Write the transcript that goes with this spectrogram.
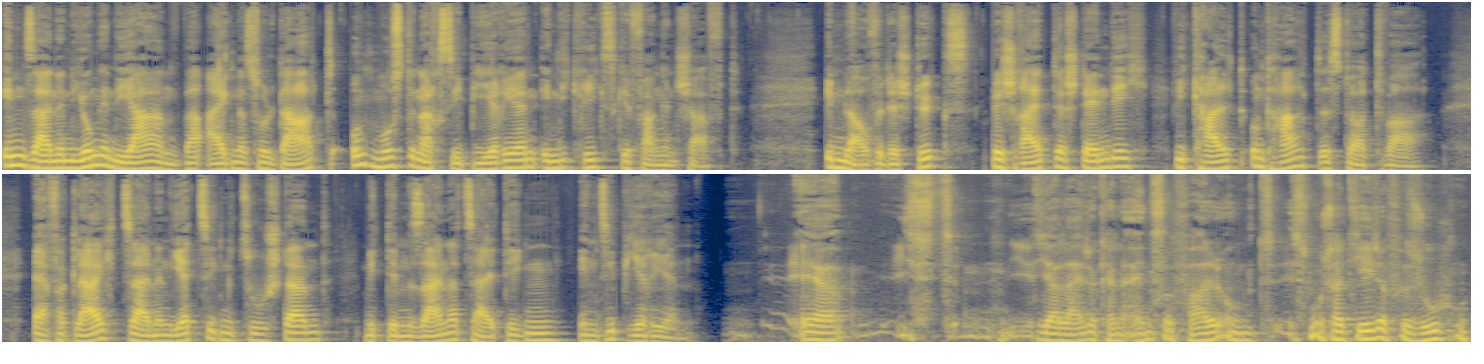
In seinen jungen Jahren war Eigner Soldat und musste nach Sibirien in die Kriegsgefangenschaft. Im Laufe des Stücks beschreibt er ständig, wie kalt und hart es dort war. Er vergleicht seinen jetzigen Zustand mit dem seinerzeitigen in Sibirien. Er ist ja leider kein Einzelfall und es muss halt jeder versuchen,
